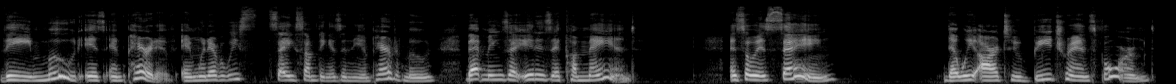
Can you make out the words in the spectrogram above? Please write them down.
The mood is imperative. And whenever we say something is in the imperative mood, that means that it is a command. And so it's saying that we are to be transformed.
